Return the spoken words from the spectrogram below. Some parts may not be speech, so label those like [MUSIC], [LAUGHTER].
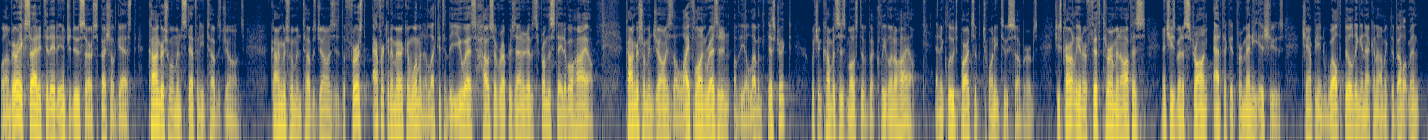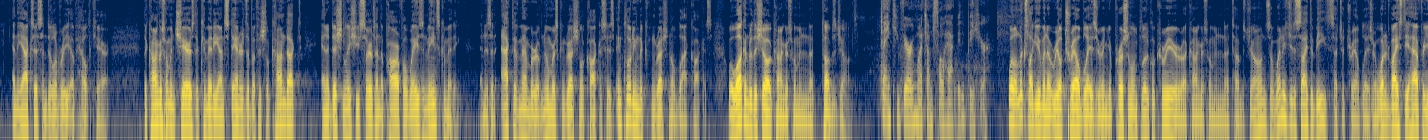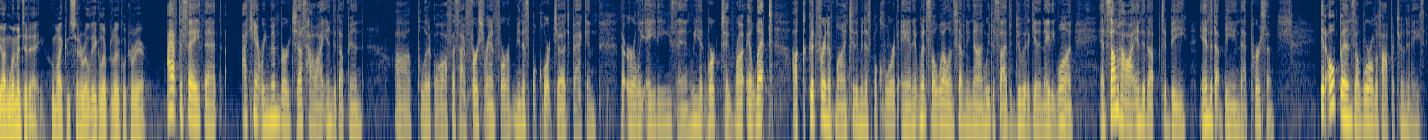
Well, I'm very excited today to introduce our special guest, Congresswoman Stephanie Tubbs Jones. Congresswoman Tubbs Jones is the first African American woman elected to the U.S. House of Representatives from the state of Ohio. Congresswoman Jones is a lifelong resident of the 11th District, which encompasses most of uh, Cleveland, Ohio, and includes parts of 22 suburbs. She's currently in her fifth term in office, and she's been a strong advocate for many issues, championed wealth building and economic development, and the access and delivery of health care. The Congresswoman chairs the Committee on Standards of Official Conduct and additionally, she serves on the powerful Ways and Means Committee and is an active member of numerous congressional caucuses, including the Congressional Black Caucus. Well, welcome to the show, Congresswoman uh, Tubbs Jones. Thank you very much. I'm so happy to be here. Well, it looks like you've been a real trailblazer in your personal and political career, uh, Congresswoman uh, Tubbs Jones. So when did you decide to be such a trailblazer? What advice do you have for young women today who might consider a legal or political career? I have to say that I can't remember just how I ended up in uh, political office. I first ran for municipal court judge back in the early 80s, and we had worked to run, elect a good friend of mine to the municipal court, and it went so well in 79, we decided to do it again in 81. And somehow I ended up to be ended up being that person. It opens a world of opportunities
